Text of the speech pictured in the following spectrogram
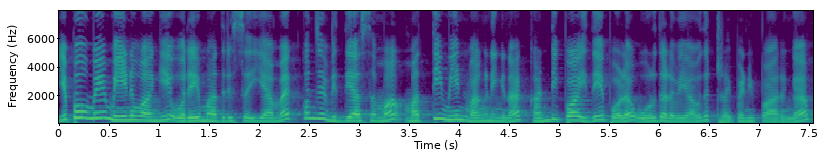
எப்போவுமே மீன் வாங்கி ஒரே மாதிரி செய்யாமல் கொஞ்சம் வித்தியாசமாக மத்தி மீன் வாங்கினீங்கன்னா கண்டிப்பாக இதே போல் ஒரு தடவையாவது ட்ரை பண்ணி பாருங்கள்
